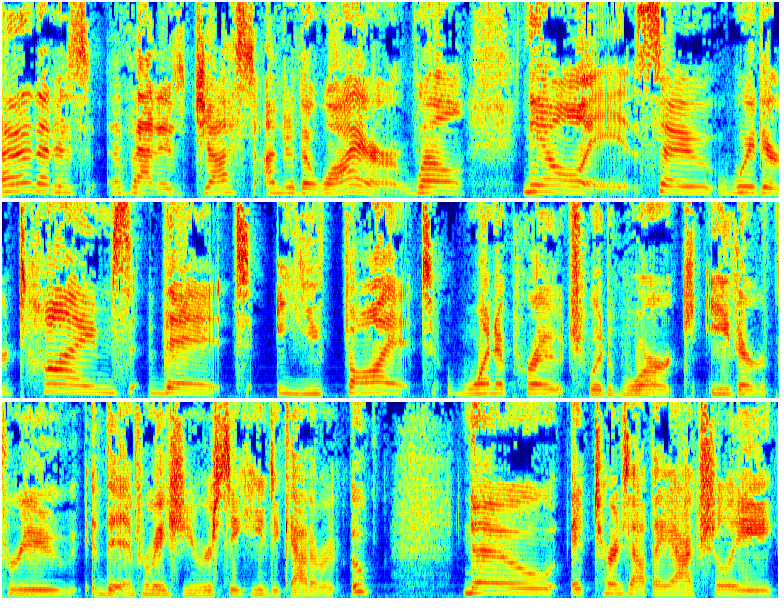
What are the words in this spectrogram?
Oh, that is that is just under the wire. Well, now, so were there times that you thought one approach would work either through the information you were seeking to gather? Oop, no, it turns out they actually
